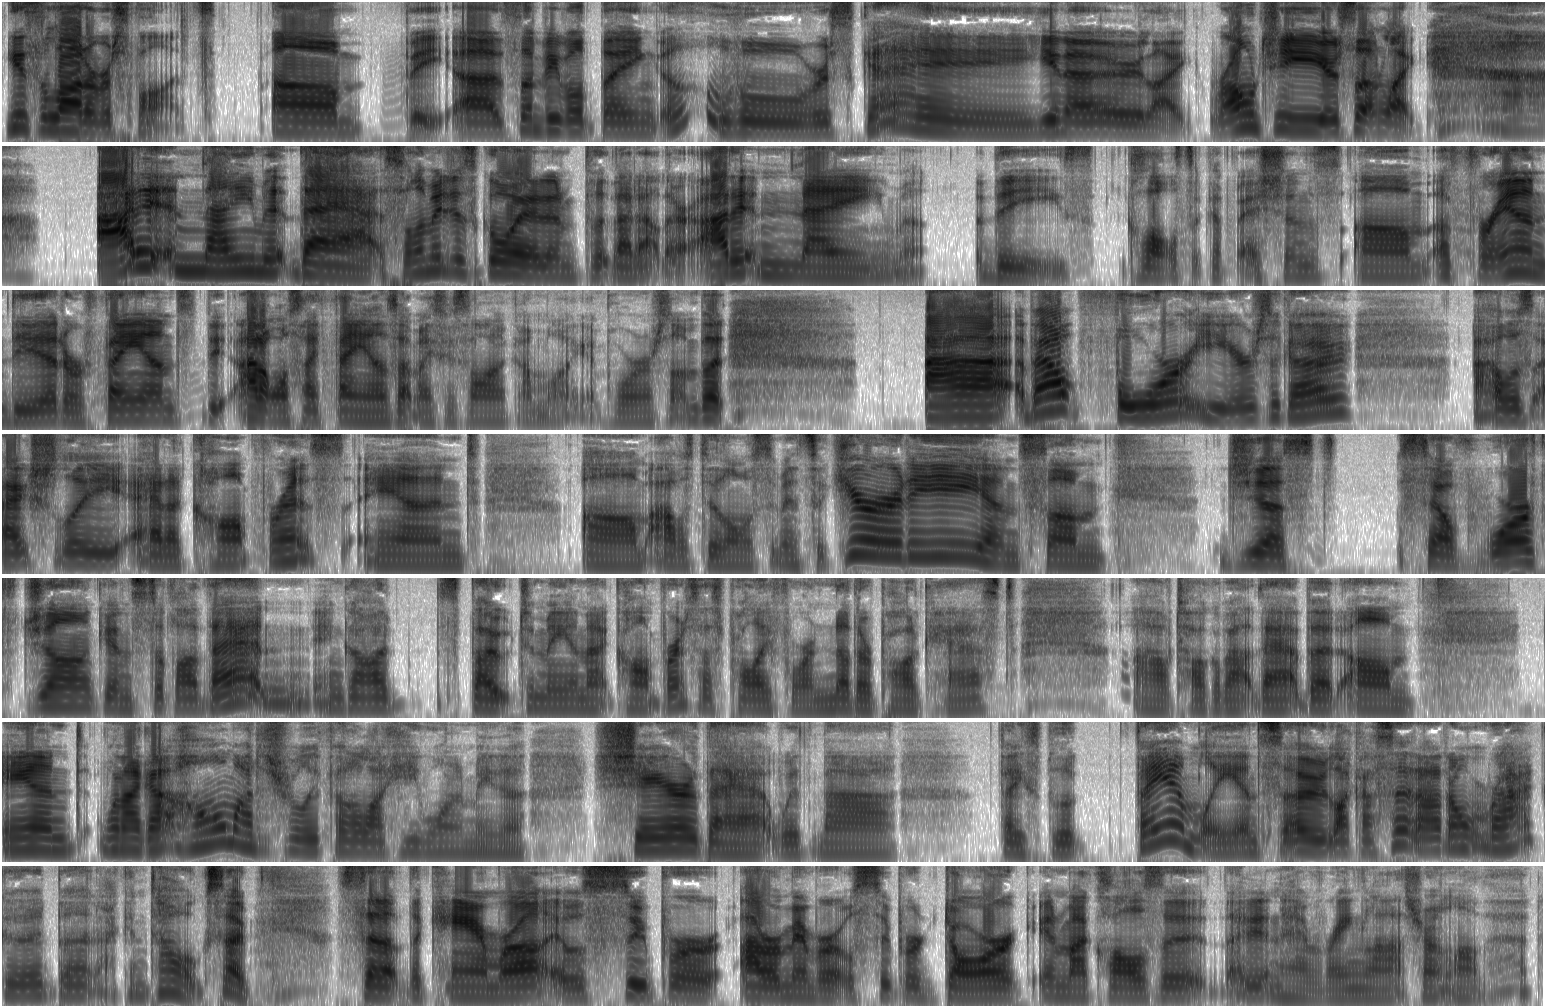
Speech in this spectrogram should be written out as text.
gets a lot of response. Um, uh, some people think, oh, risque, you know, like raunchy or something like. I didn't name it that. So let me just go ahead and put that out there. I didn't name these closet confessions. Um, a friend did, or fans. Did. I don't want to say fans. That makes me sound like I'm like important or something. But I about four years ago, I was actually at a conference and um, I was dealing with some insecurity and some just self worth junk and stuff like that. And, and, God spoke to me in that conference. That's probably for another podcast. I'll talk about that. But um, and when I got home, I just really felt like he wanted me to share that with my Facebook family. And so, like I said, I don't write good, but I can talk. So, set up the camera. It was super, I remember it was super dark in my closet. They didn't have ring lights or anything like that.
